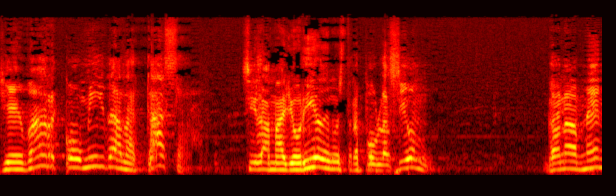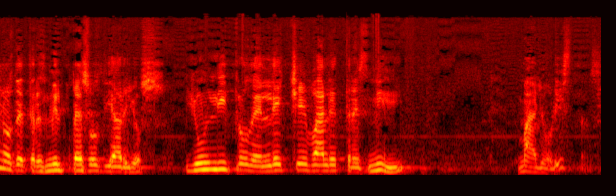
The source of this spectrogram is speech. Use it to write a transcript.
Llevar comida a la casa, si la mayoría de nuestra población gana menos de 3 mil pesos diarios, y un litro de leche vale tres mil mayoristas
